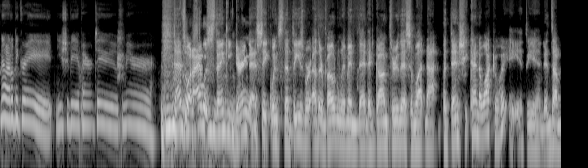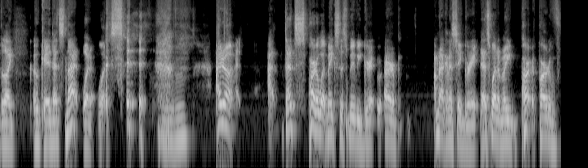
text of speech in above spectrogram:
"No, it'll be great. You should be a parent too. Come here." That's what I was thinking during that sequence that these were other bone women that had gone through this and whatnot. But then she kind of walked away at the end, and I'm like, okay, that's not what it was. Mhm. I don't. I, that's part of what makes this movie great. Or I'm not going to say great. That's what I mean. Part part of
